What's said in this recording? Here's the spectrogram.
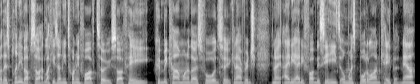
But there's plenty of upside. Like he's only 25 too. So if he can become one of those forwards who can average, you know, 80, 85 this year, he's almost borderline keeper. Now,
